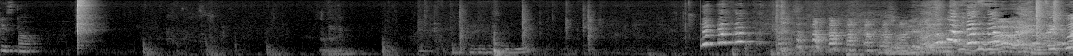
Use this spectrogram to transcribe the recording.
C'est quoi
